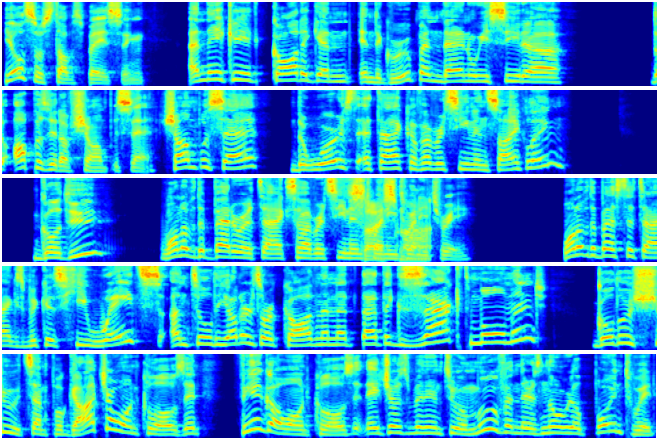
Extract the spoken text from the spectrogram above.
he also stops pacing. And they get caught again in the group. And then we see the the opposite of Champoussin. Champoussin, the worst attack I've ever seen in cycling. Gaudu, one of the better attacks I've ever seen in So 2023. smart. One of the best attacks because he waits until the others are caught, and then at that exact moment, Gaudu shoots, and Pogacar won't close it. Vingegaard won't close it. They just been into a move, and there's no real point to it.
